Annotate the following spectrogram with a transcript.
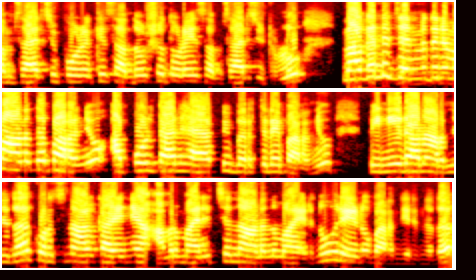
സംസാരിച്ചപ്പോഴൊക്കെ സന്തോഷത്തോടെ സംസാരിച്ചിട്ടുള്ളൂ. മകന്റെ ജന്മദിനമാണെന്ന് പറഞ്ഞു. അപ്പോൾ താൻ ഹാപ്പി ബർത്ത്ഡേ പറഞ്ഞു. പിന്നീടാണ് അറിഞ്ഞത് കുറച്ചുനാൾ കഴിഞ്ഞ് അവർ മരിച്ചെന്നാണെന്നുമായിരുന്നു രേണു പറഞ്ഞിരുന്നത്.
